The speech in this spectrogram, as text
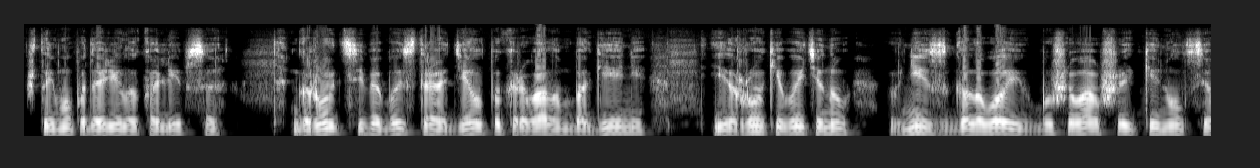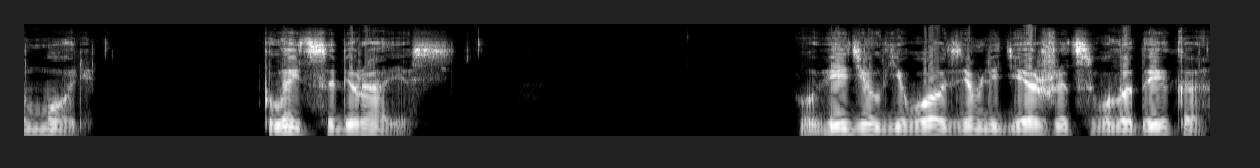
что ему подарила Калипсо, грудь себя быстро одел покрывалом богини и, руки вытянув вниз головой, бушевавший, кинулся в море. Плыть собираясь. Увидел его земледержец владыка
